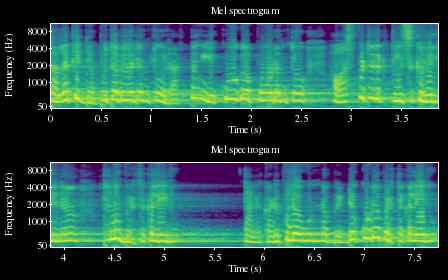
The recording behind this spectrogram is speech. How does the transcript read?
తలకి దెబ్బ తగలడంతో రక్తం ఎక్కువగా పోవడంతో హాస్పిటల్కి తీసుకువెళ్ళినా తను బ్రతకలేదు. తన కడుపులో ఉన్న బిడ్డ కూడా బ్రతకలేదు.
